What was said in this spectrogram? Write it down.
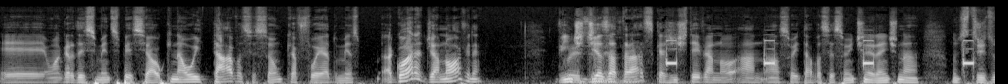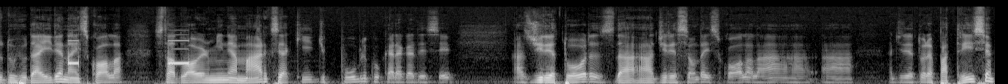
é, um agradecimento especial que na oitava sessão, que foi a do mês. Agora, dia 9, né? 20 dias mesmo. atrás, que a gente teve a, no, a, nossa oitava sessão itinerante na, no distrito do Rio da Ilha, na escola estadual Hermínia Marques, e aqui de público quero agradecer as diretoras, da, a direção da escola lá, a, a, a diretora Patrícia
